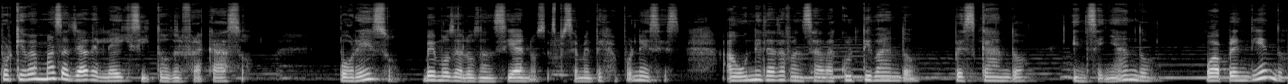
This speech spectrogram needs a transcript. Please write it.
porque va más allá del éxito, del fracaso. Por eso vemos a los ancianos, especialmente japoneses, a una edad avanzada cultivando, pescando, enseñando o aprendiendo.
